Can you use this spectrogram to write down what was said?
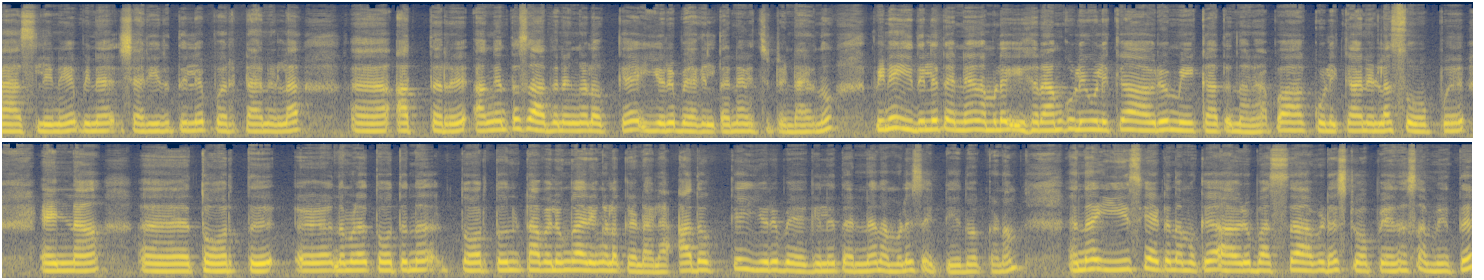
വാസ്ലിന് പിന്നെ ശരീരത്തിൽ പുരട്ടാനുള്ള അത്തറ് അങ്ങനത്തെ സാധനങ്ങളൊക്കെ ഈ ഒരു ബാഗിൽ തന്നെ വെച്ചിട്ടുണ്ടായിരുന്നു. പിന്നെ ഇതിൽ തന്നെ നമ്മൾ ഇഹ്റാം കുളി കുളിക്കുക ആ ഒരു മീക്കാത്ത് നിന്നാണ് അപ്പോൾ ആ കുളിക്കാനുള്ള സോപ്പ് എണ്ണ തോർത്ത് നമ്മൾ തോർത്തുന്ന തോർത്തും ടവലും കാര്യങ്ങളൊക്കെ ഉണ്ടാവില്ല. അതൊക്കെ ഈ ഒരു ബാഗിൽ തന്നെ നമ്മൾ സെറ്റ് ചെയ്ത് വെക്കണം. എന്നാൽ ഈസി ആയിട്ട് നമുക്ക് ആ ഒരു ബസ് അവിടെ സ്റ്റോപ്പ് ചെയ്യുന്ന സമയത്ത്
